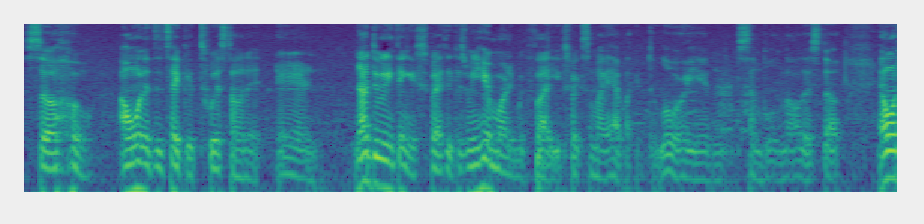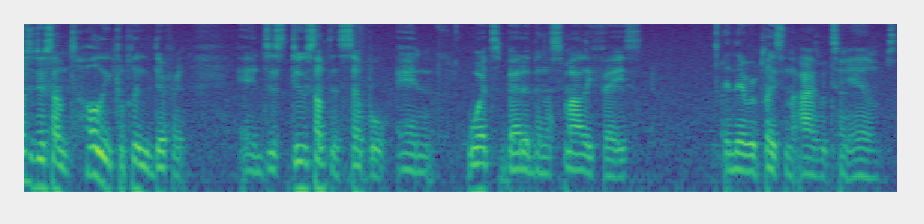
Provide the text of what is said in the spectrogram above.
So I wanted to take a twist on it and not do anything expected because when you hear Marty McFly you expect somebody to have like a DeLorean symbol and all that stuff and I want to do something totally completely different and just do something simple and what's better than a smiley face and then replacing the eyes with two M's.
